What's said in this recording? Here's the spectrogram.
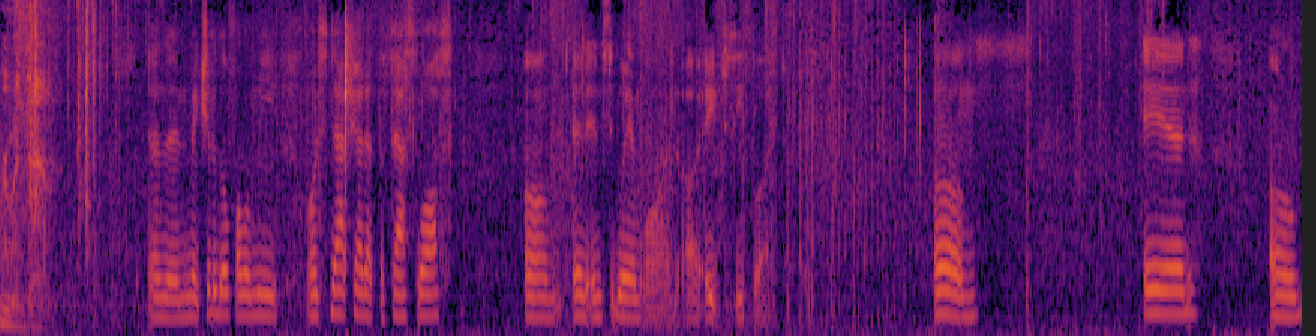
Ruin down. and then make sure to go follow me on Snapchat at the Fast Loss, um, and Instagram on uh, HC Thrust. Um, and um,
